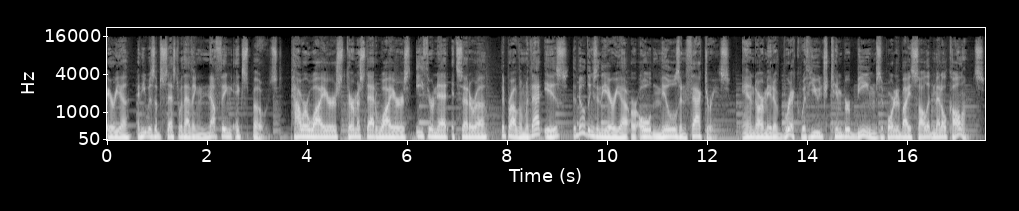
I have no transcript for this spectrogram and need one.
area, and he was obsessed with having nothing exposed power wires, thermostat wires, Ethernet, etc. The problem with that is the buildings in the area are old mills and factories and are made of brick with huge timber beams supported by solid metal columns.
